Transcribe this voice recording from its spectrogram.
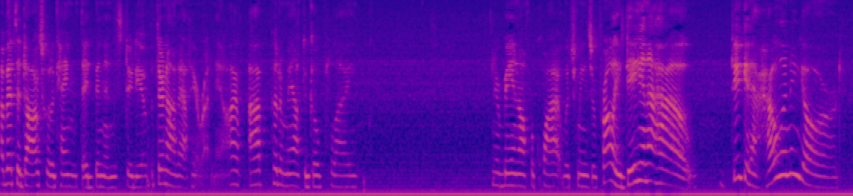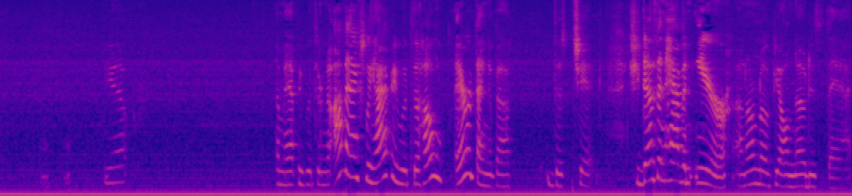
I bet the dogs would have came if they'd been in the studio, but they're not out here right now. I, I put them out to go play. They're being awful quiet, which means they're probably digging a hole. Digging a hole in the yard. Yep. I'm happy with her. I'm actually happy with the whole everything about this chick. She doesn't have an ear. I don't know if y'all noticed that,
